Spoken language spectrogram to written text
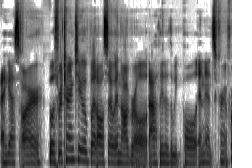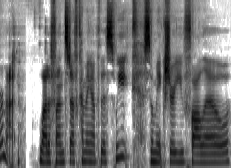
I guess, our both return to, but also inaugural Athlete of the Week poll in its current format. A lot of fun stuff coming up this week. So make sure you follow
